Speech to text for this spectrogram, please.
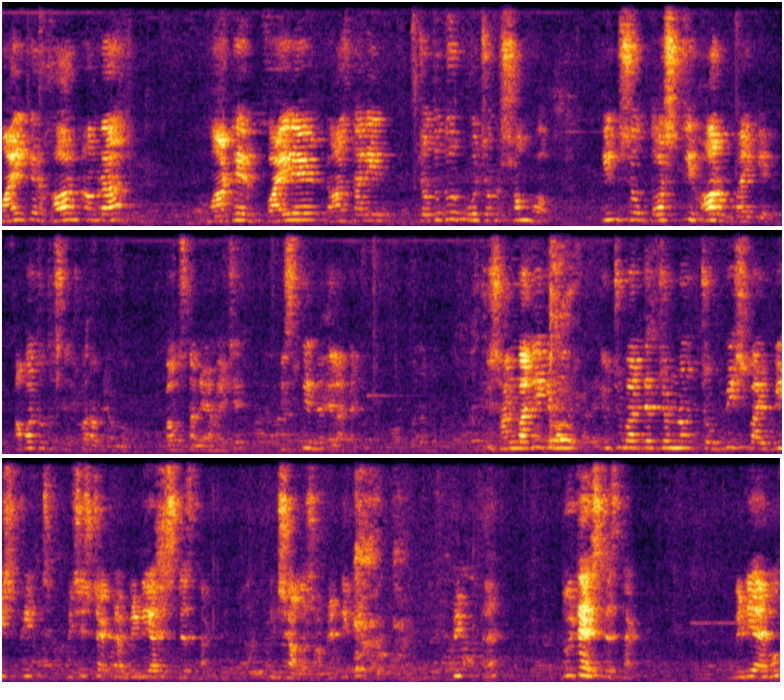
মাইকের হর্ন আমরা মাঠের বাইরে রাজধানীর যতদূর পৌঁছানো সম্ভব, তিনশো দশটি হর্ন বাইকে আপাতত সেট করার জন্য ব্যবস্থা নেওয়া হয়েছে বিস্তীর্ণ এলাকায়। সাংবাদিক এবং ইউটিউবারদের জন্য চব্বিশ বাই বিশ ফিট বিশিষ্ট একটা মিডিয়া স্টেজ থাকবে, ইনশাআল্লাহ সামনের দিকে। হ্যাঁ? দুইটা স্টেজ থাকবে, মিডিয়া এবং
